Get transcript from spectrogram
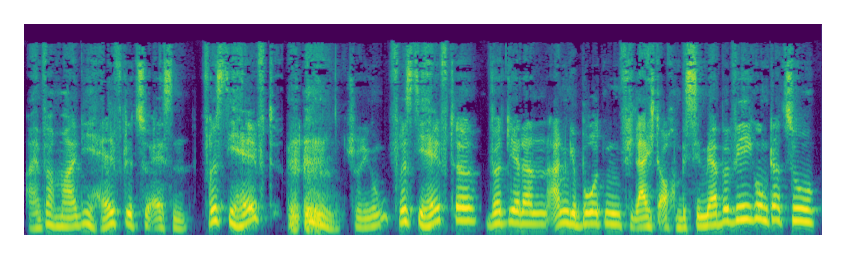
einfach mal die Hälfte zu essen. Frisst die Hälfte, Entschuldigung, frisst die Hälfte, wird dir dann angeboten, vielleicht auch ein bisschen mehr Bewegung dazu.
